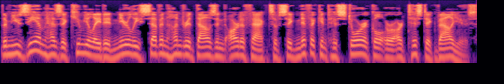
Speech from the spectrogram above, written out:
The museum has accumulated nearly 700,000 artifacts of significant historical or artistic values.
